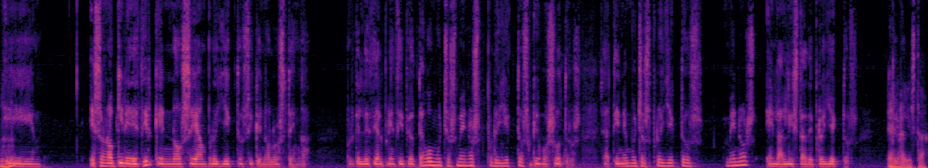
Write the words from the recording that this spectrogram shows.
y eso no quiere decir que no sean proyectos y que no los tenga. Porque él decía al principio, tengo muchos menos proyectos que vosotros. O sea, tiene muchos proyectos menos en la lista de proyectos. En la lista,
